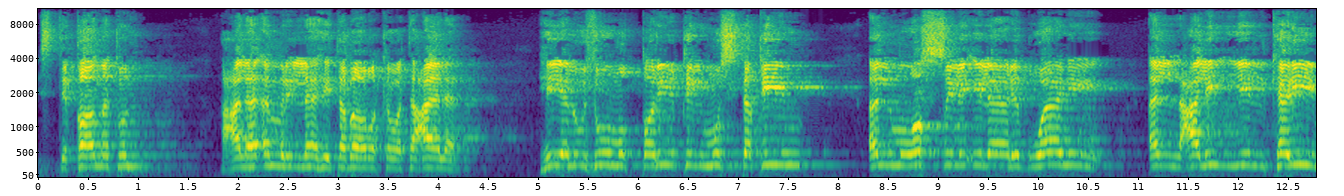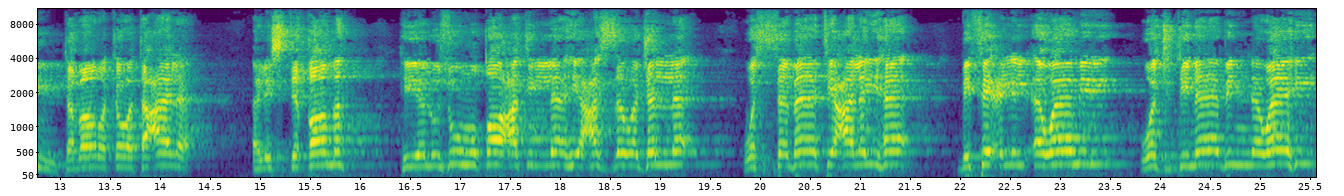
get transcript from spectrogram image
استقامة على أمر الله تبارك وتعالى هي لزوم الطريق المستقيم الموصل إلى رضوان العلي الكريم تبارك وتعالى. الاستقامة هي لزوم طاعة الله عز وجل والثبات عليها بفعل الأوامر واجتناب النواهي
